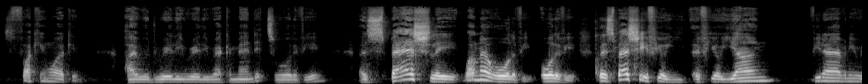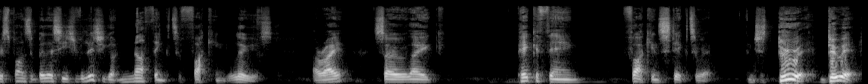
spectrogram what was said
It's fucking working. I would really, really recommend it to all of you, especially, well, no, all of you, all of you, but especially if you're, if you're young, if you don't have any responsibilities, you've literally got nothing to fucking lose. All right. So, like, pick a thing, fucking stick to it and just do it. Do it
